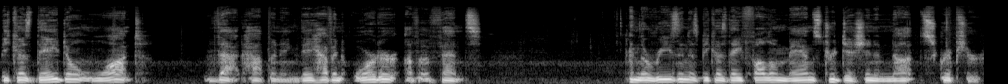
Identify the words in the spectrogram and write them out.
because they don't want that happening. They have an order of events. And the reason is because they follow man's tradition and not scripture.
